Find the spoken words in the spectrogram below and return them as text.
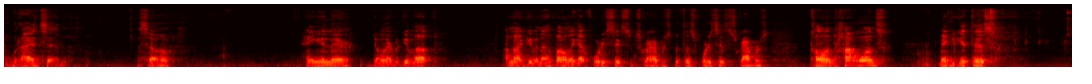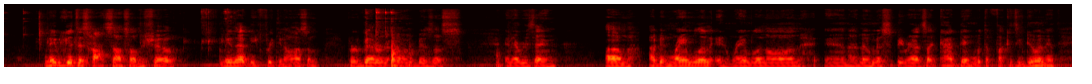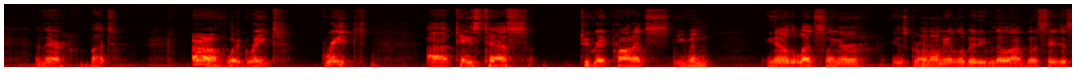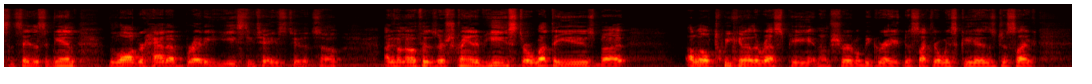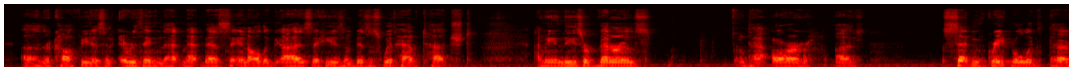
what I had said. So hang in there. Don't ever give up. I'm not giving up. I only got 46 subscribers, but those 46 subscribers, calling the hot ones, maybe get this, maybe get this hot sauce on the show. I mean, that'd be freaking awesome for a veteran-owned business and everything. Um, I've been rambling and rambling on, and I know Mississippi Rad's like, God damn, what the fuck is he doing in, in there? But, oh, what a great, great uh, taste tests. Two great products. Even, you know, the lead slinger is growing on me a little bit, even though I'm going to say this and say this again. The lager had a bready, yeasty taste to it. So I don't know if it was their strain of yeast or what they used, but a little tweaking of the recipe, and I'm sure it'll be great, just like their whiskey is, just like uh, their coffee is, and everything that Matt Best and all the guys that he is in business with have touched. I mean, these are veterans that are uh, setting great role uh,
